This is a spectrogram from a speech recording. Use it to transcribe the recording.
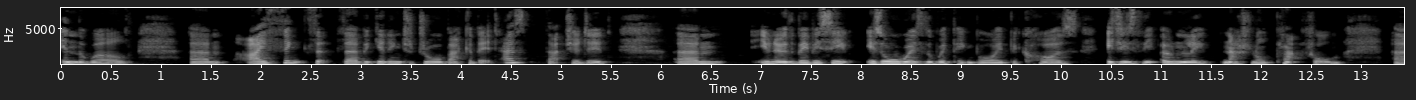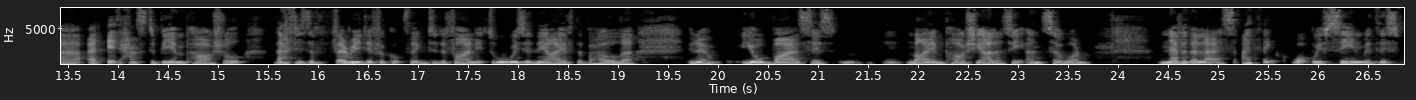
in the world. Um, I think that they're beginning to draw back a bit, as Thatcher did. Um, you know, the BBC is always the whipping boy because it is the only national platform uh, and it has to be impartial. That is a very difficult thing to define. It's always in the eye of the beholder. You know, your biases, my impartiality, and so on. Nevertheless, I think what we've seen with this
